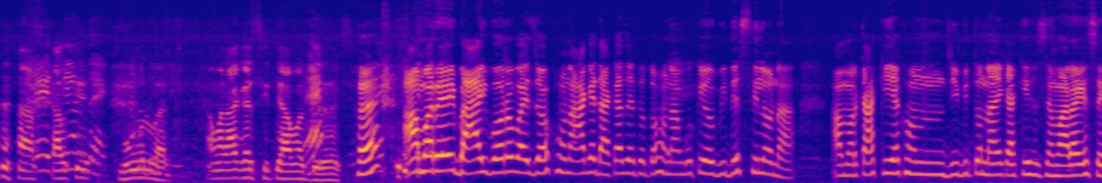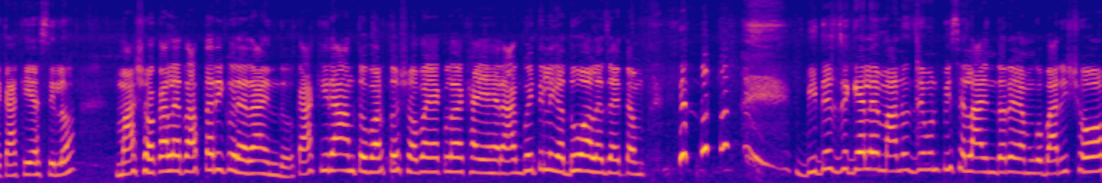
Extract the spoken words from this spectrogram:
কালকে মঙ্গলবার। আমার আগের স্মৃতি আবার ধরে রাখছি হ্যাঁ? আমার এই ভাই বড় ভাই যখন আগে ঢাকা যেত তখন আমাকে কেউ বিদেশ ছিল না। আমার কাকি এখন জীবিত নাই কাকি হচ্ছে মারা গেছে কাকি আসছিল মা সকালে রাত্তারি করে রাইন্দো। কাকিরা আনতো পারতো সবাই একলা খাইয়ে হের আগ বইতে লেগে দোয়ালে যাইতাম। বিদেশ যে গেলে মানুষ যেমন পিছে লাইন ধরে আমগো বাড়ির সব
